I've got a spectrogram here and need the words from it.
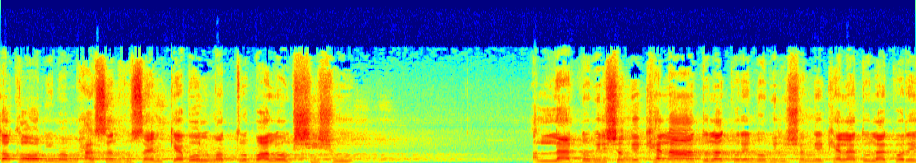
তখন ইমাম হাসান হুসাইন কেবলমাত্র বালক, শিশু। আল্লাহ নবীর সঙ্গে খেলাধুলা করে, নবীর সঙ্গে খেলাধুলা করে।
